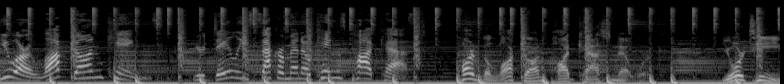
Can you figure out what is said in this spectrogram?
You are Locked On Kings, your daily Sacramento Kings podcast. Part of the Locked On Podcast Network. Your team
